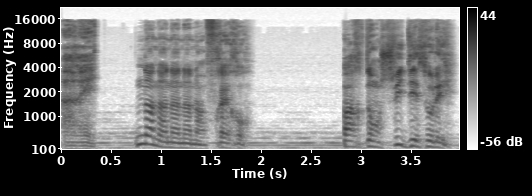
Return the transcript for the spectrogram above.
arrête. Non, non, non, non, non, frérot. Pardon, je suis désolé.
